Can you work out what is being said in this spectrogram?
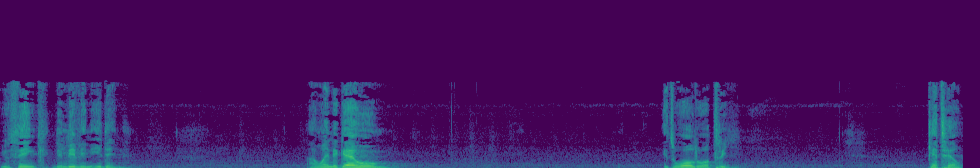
you think they live in Eden. And when they get home, it's World War III. Get help.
